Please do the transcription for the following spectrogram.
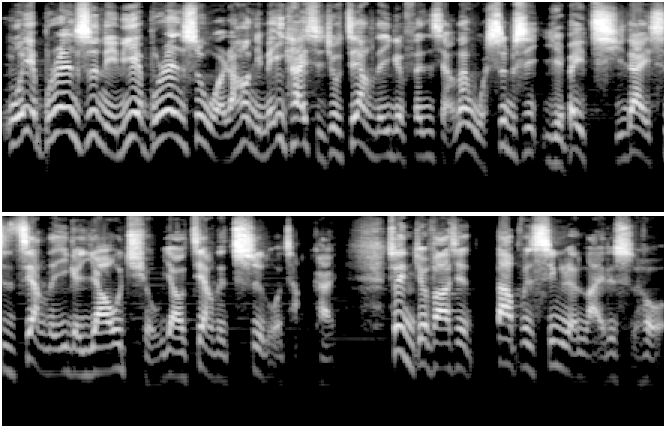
我也不认识你，你也不认识我，然后你们一开始就这样的一个分享，那我是不是也被期待是这样的一个要求，要这样的赤裸敞开？所以你就发现，大部分新人来的时候，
